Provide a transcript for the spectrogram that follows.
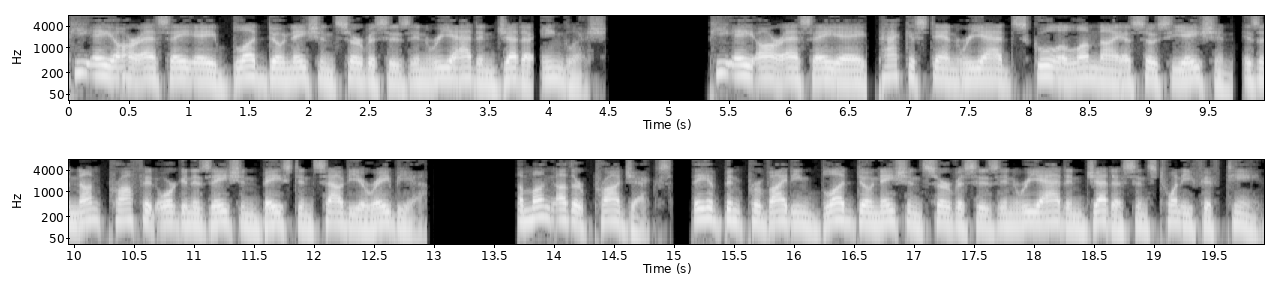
PARSAA Blood Donation Services in Riyadh and Jeddah English PARSAA Pakistan Riyadh School Alumni Association, is a non-profit organization based in Saudi Arabia. Among other projects, they have been providing blood donation services in Riyadh and Jeddah since 2015.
